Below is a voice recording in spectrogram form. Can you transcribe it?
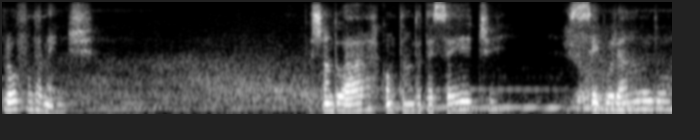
profundamente. Puxando o ar, contando até sete, segurando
